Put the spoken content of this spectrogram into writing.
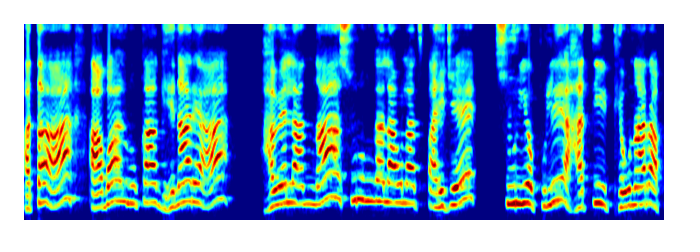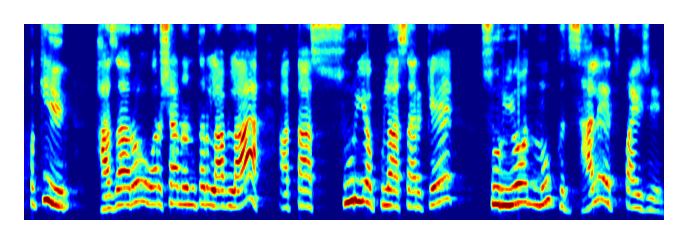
आता आबाळमुका घेणाऱ्या हवेलांना सुरुंग लावलाच पाहिजे. सूर्य फुले हाती ठेवणारा फकीर हजारो वर्षानंतर लाभला. आता सूर्यफुलासारखे सूर्योन्मुख झालेच पाहिजे.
